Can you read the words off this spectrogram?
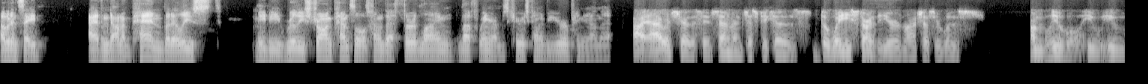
I wouldn't say I have him down in pen, but at least maybe really strong pencil is kind of that third line left winger. I'm just curious, kind of your opinion on that. I, I would share the same sentiment, just because the way he started the year in Rochester was unbelievable. He he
